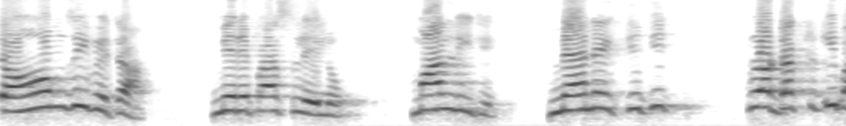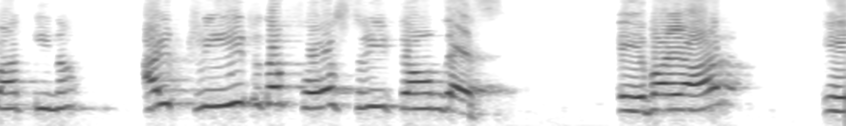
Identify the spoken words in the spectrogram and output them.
टर्म्स ही बेटा मेरे पास ले लो, मान लीजिए, मैंने क्योंकि प्रोडक्ट की बात की ना I treat the first three terms as A by R A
